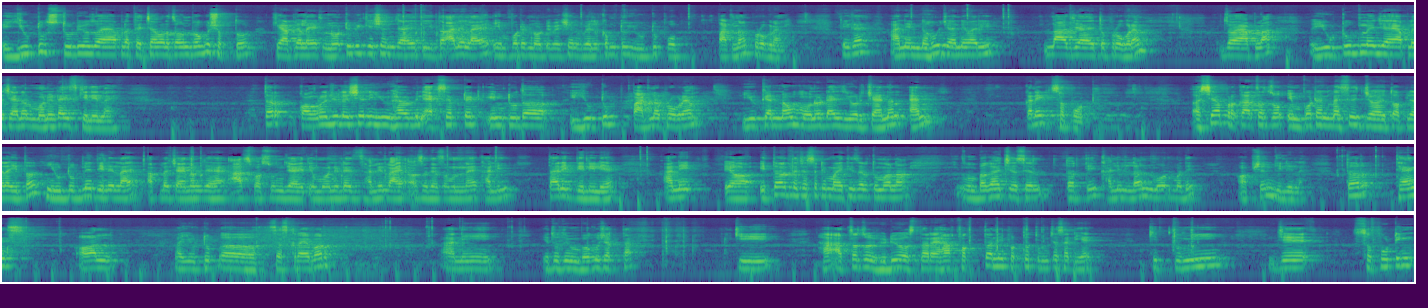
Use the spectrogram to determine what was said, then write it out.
यूट्यूब स्टुडिओ जो आहे आपला त्याच्यावर जाऊन बघू शकतो की आपल्याला एक नोटिफिकेशन जे आहे ते इथं आलेलं आहे. Important notification welcome to YouTube partner program ठीक आहे? आणि नऊ जानेवारी ला जे आहे तो प्रोग्राम जो आहे आपला यूट्यूबने जे आहे आपलं चॅनल मॉनिटाईज केलेला आहे. तर congratulation you have been accepted into the YouTube partner program you can now monetize your channel and connect support अशा प्रकारचा जो इम्पॉर्टंट मेसेज जो आहे तो आपल्याला इथं यूट्यूबने दिलेला आहे. आपलं चॅनल जे आहे आजपासून जे आहे ते मॉनिटाईज झालेलं आहे असं त्याचं म्हणणं आहे. खाली तारीख दिलेली आहे. आणि इतर त्याच्यासाठी माहिती जर तुम्हाला बघायची असेल तर ती खाली लर्न मोरमध्ये ऑप्शन दिलेलं आहे. तर thanks all my YouTube subscriber आणि इथं तुम्ही बघू शकता की हा आजचा जो व्हिडिओ असणार आहे हा फक्त आणि फक्त तुमच्यासाठी आहे की तुम्ही जे सपोर्टिंग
